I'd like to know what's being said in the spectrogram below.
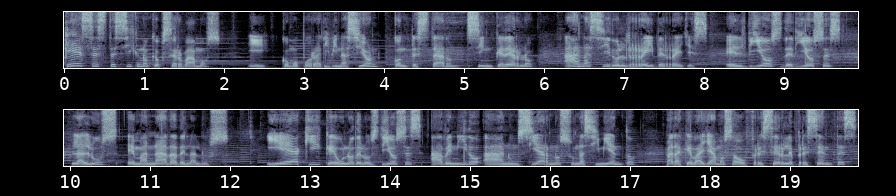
¿qué es este signo que observamos? Y, como por adivinación, contestaron, sin quererlo, ha nacido el Rey de Reyes, el Dios de dioses, la luz emanada de la luz. Y he aquí que uno de los dioses ha venido a anunciarnos su nacimiento para que vayamos a ofrecerle presentes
